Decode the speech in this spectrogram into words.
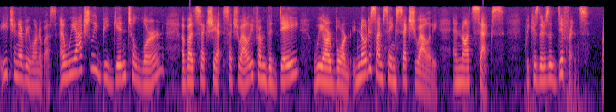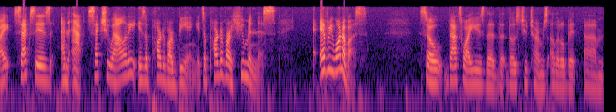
each and every one of us. And we actually begin to learn about sexu- sexuality from the day we are born. Notice I'm saying sexuality and not sex because there's a difference, right? Sex is an act, sexuality is a part of our being, it's a part of our humanness. Every one of us. So that's why I use the, the those two terms a little bit um,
